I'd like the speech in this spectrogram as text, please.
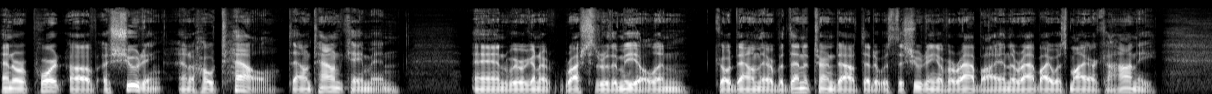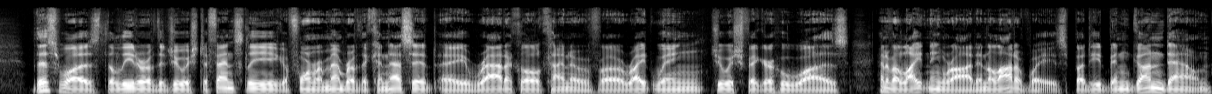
And a report of a shooting in a hotel downtown came in, and we were going to rush through the meal and go down there. But then it turned out that it was the shooting of a rabbi, and the rabbi was Meir Kahane. This was the leader of the Jewish Defense League, a former member of the Knesset, a radical kind of uh, right wing Jewish figure who was kind of a lightning rod in a lot of ways, but he'd been gunned down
